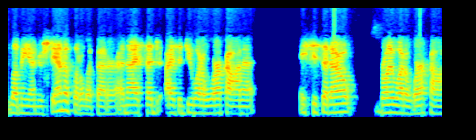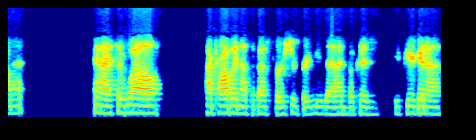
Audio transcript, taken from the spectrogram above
let me understand this a little bit better. And I said, I said, do you want to work on it? And she said, I don't really want to work on it. And I said, well, I'm probably not the best person for you then, because if you're gonna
